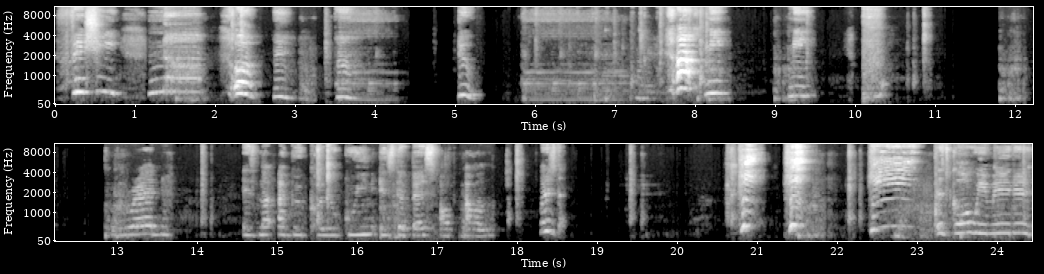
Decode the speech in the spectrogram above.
fishy. No. Oh. Is the best of all. What is that? He, he, he, let's go, we made it.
